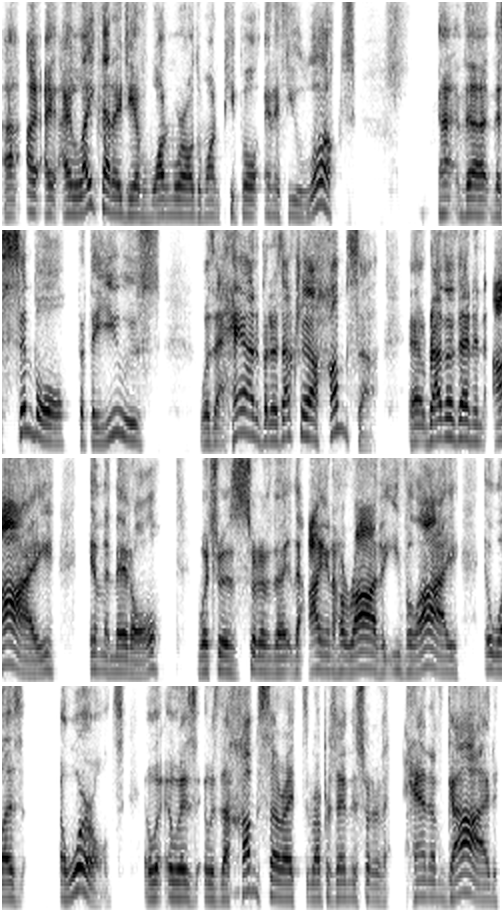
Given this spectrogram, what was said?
Uh, I, I like that idea of one world, one people. And if you looked, uh, the the symbol that they used was a hand, but it was actually a hamsa uh, rather than an eye in the middle, which was sort of the the ayin hara, the evil eye. It was a world. It, it, was it was the Chamsa, right, representing this sort of hand of God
